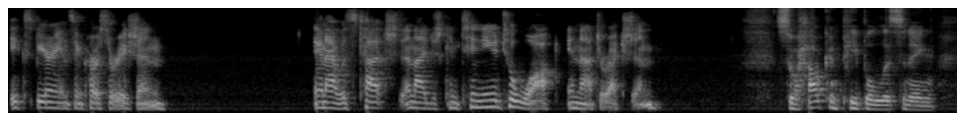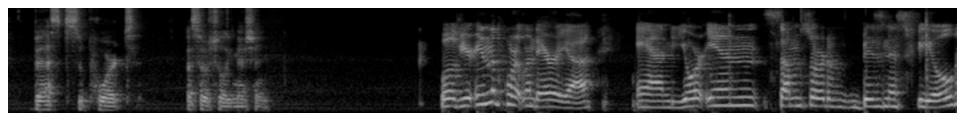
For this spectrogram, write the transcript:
experience incarceration. And I was touched, and I just continued to walk in that direction. So, how can people listening best support a social ignition? Well, if you're in the Portland area and you're in some sort of business field,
